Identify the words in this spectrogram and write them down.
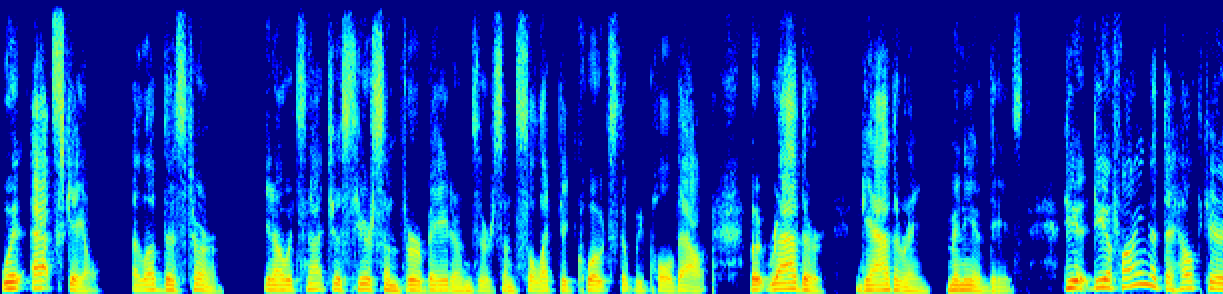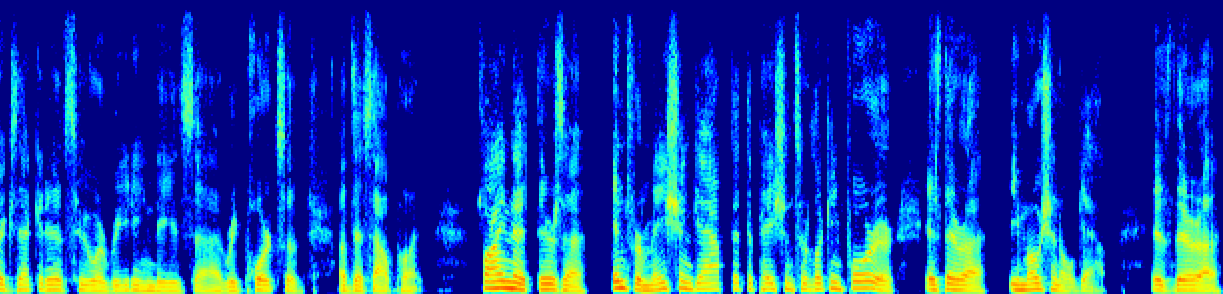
with, at scale. I love this term. You know, it's not just here's some verbatims or some selected quotes that we pulled out, but rather gathering many of these. Do you, do you find that the healthcare executives who are reading these uh, reports of, of this output find that there's a information gap that the patients are looking for, or is there a emotional gap? Is there a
